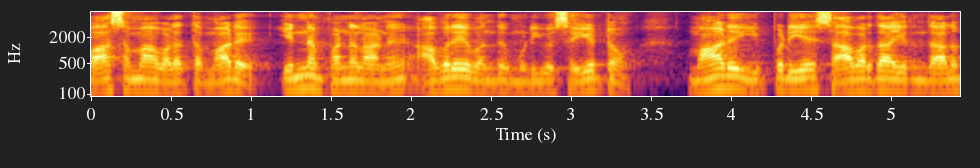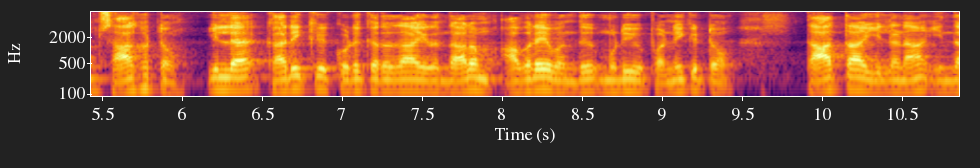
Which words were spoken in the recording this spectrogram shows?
பாசமாக வளர்த்த மாடு என்ன பண்ணலான்னு அவரே வந்து முடிவு செய்யட்டும். மாடு இப்படியே சாவறதா இருந்தாலும் சாகட்டும். இல்லை கறிக்கு கொடுக்கறதா இருந்தாலும் அவரே வந்து முடிவு பண்ணிக்கட்டும். தாத்தா இல்லைனா இந்த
